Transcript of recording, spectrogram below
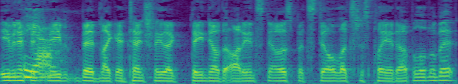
even if yeah. it may have been like intentionally, like they know the audience knows, but still, let's just play it up a little bit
